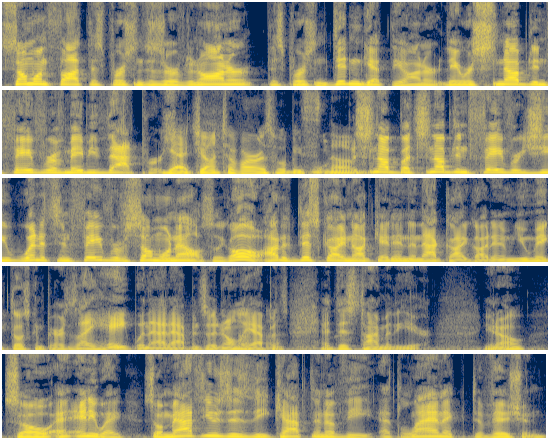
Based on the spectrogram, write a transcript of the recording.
someone thought this person deserved an honor. This person didn't get the honor. They were snubbed in favor of maybe that person. Yeah, John Tavares will be snubbed. Snubbed, but snubbed in favor. You see, when it's in favor of someone else, like, oh, how did this guy not get in and that guy got in? You make those comparisons. I hate when that happens. It only happens at this time of the year, you know? So, anyway, so Matthews is the captain of the Atlantic Division.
